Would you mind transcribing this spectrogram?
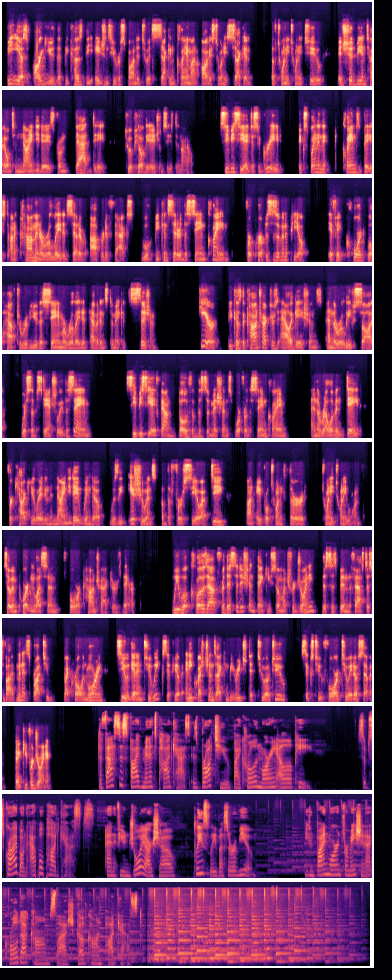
BES argued that because the agency responded to its second claim on August 22nd of 2022, it should be entitled to 90 days from that date to appeal the agency's denial. CBCA disagreed, explaining that claims based on a common or related set of operative facts will be considered the same claim for purposes of an appeal if a court will have to review the same or related evidence to make a decision. Here, because the contractor's allegations and the relief sought were substantially the same, CBCA found both of the submissions were for the same claim, and the relevant date for calculating the 90 day window was the issuance of the first COFD on April 23rd, 2021. So, important lesson for contractors there. We will close out for this edition. Thank you so much for joining. This has been the fastest five minutes brought to you by Crowell and Moring. See you again in two weeks. If you have any questions, I can be reached at 202 624 2807. Thank you for joining. The Fastest Five Minutes podcast is brought to you by Crowell and Moring LLP. Subscribe on Apple Podcasts. And if you enjoy our show, please leave us a review. You can find more information at crowell.com slash govconpodcast.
